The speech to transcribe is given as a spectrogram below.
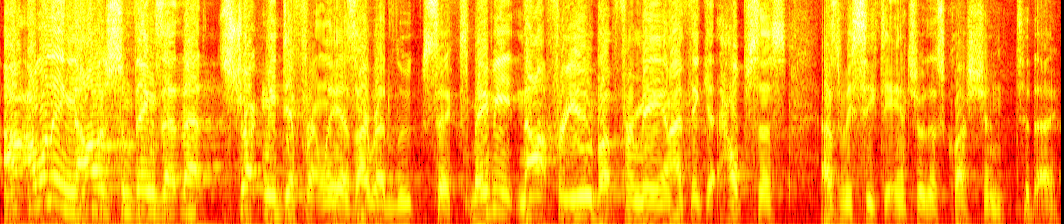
I, I want to acknowledge some things that, that struck me differently as I read Luke 6. Maybe not for you, but for me. And I think it helps us as we seek to answer this question today.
